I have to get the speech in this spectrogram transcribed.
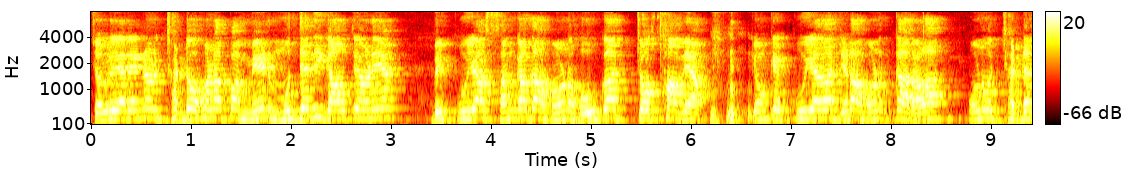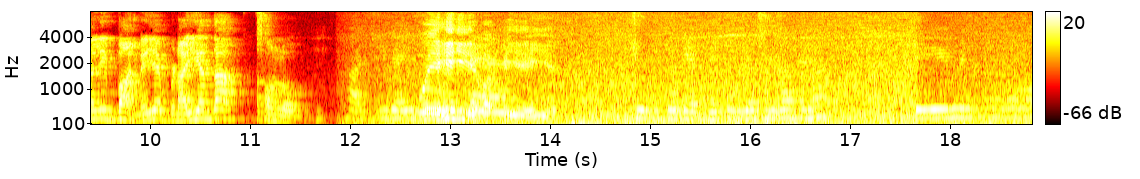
ਚਲੋ ਯਾਰ ਇਹਨਾਂ ਨੂੰ ਛੱਡੋ ਹੁਣ ਆਪਾਂ ਮੇਨ ਮੁੱਦੇ ਦੀ ਗੱਲ ਤੇ ਆਉਣੇ ਆ। ਵੀ ਪੂਜਾ ਸੰਘਾ ਦਾ ਹੁਣ ਹੋਊਗਾ ਚੌਥਾ ਵਿਆਹ ਕਿਉਂਕਿ ਪੂਜਾ ਦਾ ਜਿਹੜਾ ਹੁਣ ਘਰ ਵਾਲਾ ਉਹਨੂੰ ਛੱਡਣ ਲਈ ਬਹਾਨੇ ਜੇ ਬਣਾਈ ਜਾਂਦਾ। ਸੁਣ ਲਓ। ਹਾਂਜੀ ਗਾਇਸ ਉਹ ਇਹੀ ਹੈ ਵਾਕਈ ਇਹੀ ਹੈ। ਜੋ ਵੀ ਤੁਹਾਡੇ ਅੱਗੇ ਪੂਜਾ ਸੰਗਾ ਹੈ ਨਾ ਤੇ ਮੈਨੂੰ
